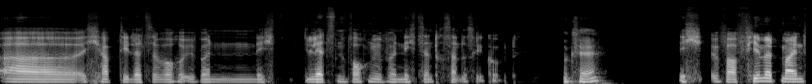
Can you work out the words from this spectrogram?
Äh, ich habe die letzte Woche über nicht, die letzten Wochen über nichts Interessantes geguckt. Okay. Ich war viel mit meinen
